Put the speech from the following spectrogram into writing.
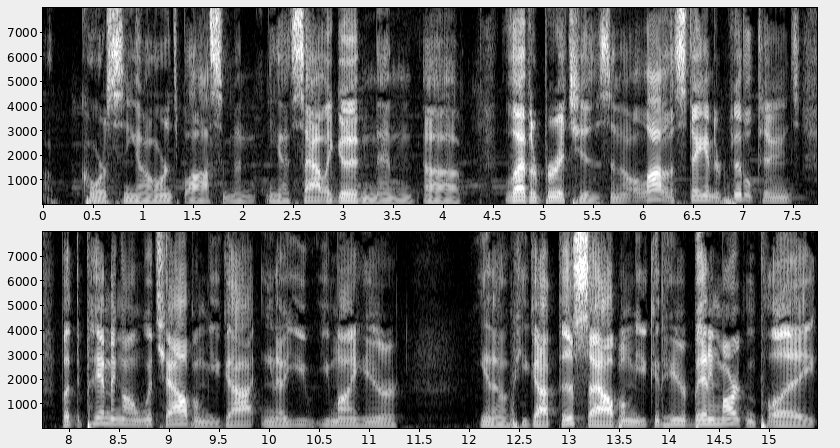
of course, you know, Orange Blossom and you know Sally Gooden and uh, Leather Breeches and a lot of the standard fiddle tunes. But depending on which album you got, you know, you you might hear, you know, if you got this album, you could hear Benny Martin play,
